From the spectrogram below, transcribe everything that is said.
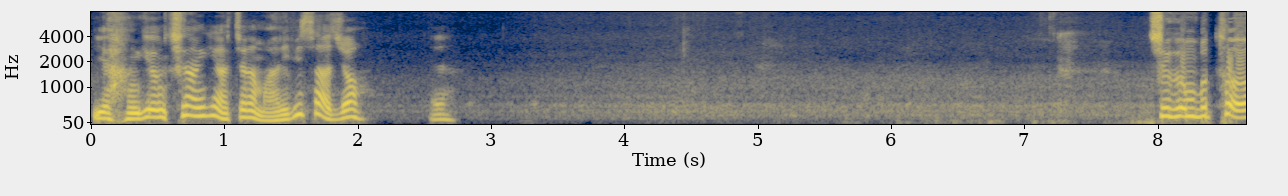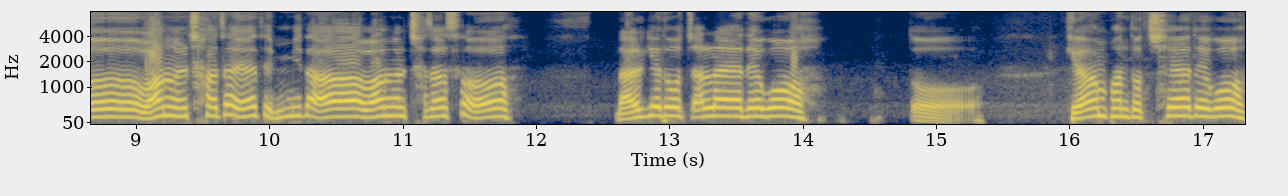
이 환경 친환경 약재가 많이 비싸죠? 예. 지금부터 왕을 찾아야 됩니다. 왕을 찾아서 날개도 잘라야 되고 또 계란판도 쳐야 되고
